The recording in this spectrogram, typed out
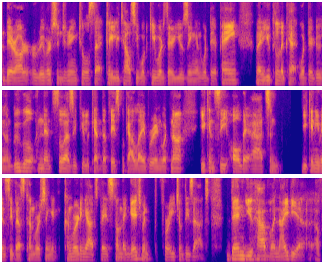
and there are reverse engineering tools that clearly tells you what keywords they're using and what they're paying. And then you can look at what they're doing on google. And then so as if you look at the facebook ad library and whatnot you can see all their ads. And you can even see best converting converting ads based on the engagement for each of these ads. Then you have an idea of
